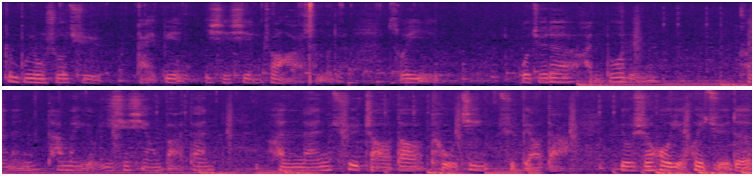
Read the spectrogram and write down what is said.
更不用说去改变一些现状啊什么的。所以，我觉得很多人可能他们有一些想法，但很难去找到途径去表达，有时候也会觉得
